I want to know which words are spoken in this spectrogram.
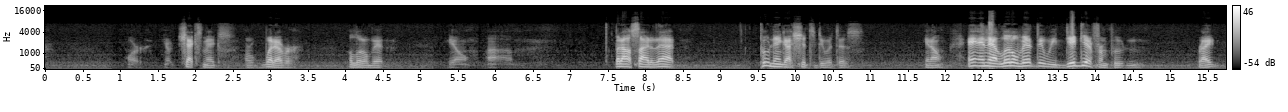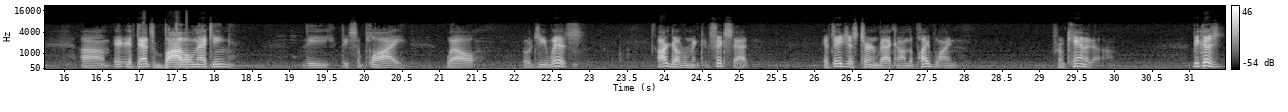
or you know, Chex Mix or whatever, a little bit, you know. Um, but outside of that, Putin ain't got shit to do with this, you know. And, that little bit that we did get from Putin, right? Um, if that's bottlenecking the the supply, well, well, gee whiz, our government could fix that if they just turn back on the pipeline from Canada. Because, in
